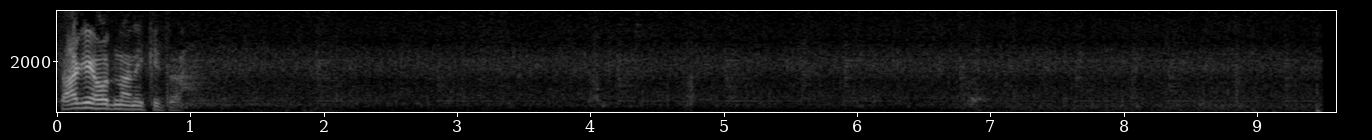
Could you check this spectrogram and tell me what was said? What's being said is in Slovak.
Tak je hodná Nikita.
